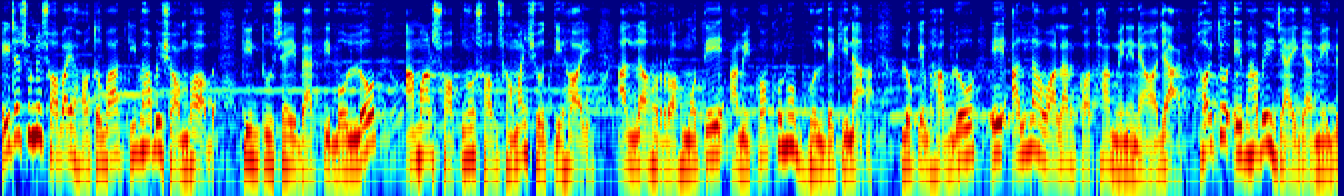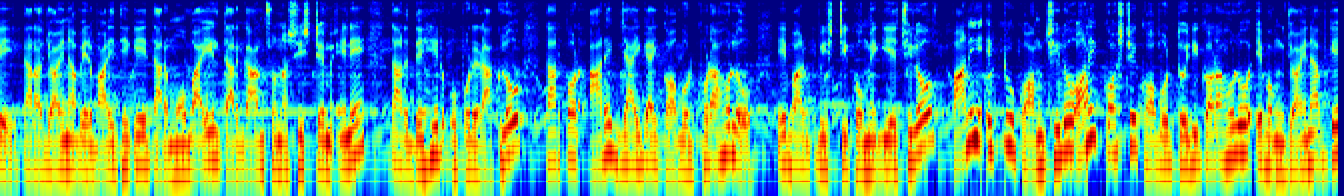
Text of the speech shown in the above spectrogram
এটা শুনে সবাই হতবা কীভাবে সম্ভব? কিন্তু সেই ব্যক্তি বলল, আমার স্বপ্ন সব সময় সত্যি হয়। আল্লাহর রহমতে আমি কখনো ভুল দেখি না। লোকে ভাবলো এই আল্লাহওয়ালার কথা মেনে নেওয়া যাক। হয়তো এভাবেই জায়গা মিলবে। তারা জয়নাবের বাড়ি থেকে তার মোবাইল, তার গান শোনা সিস্টেম এনে তার দেহের উপরে রাখল। তারপর আরেক জায়গায় কবর খোঁড়া হলো। এবার বৃষ্টি কমে গিয়েছিল, পানি একটু কম ছিল, অনেক কষ্টে কবর তৈরি করা হলো এবং জয়নাবকে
